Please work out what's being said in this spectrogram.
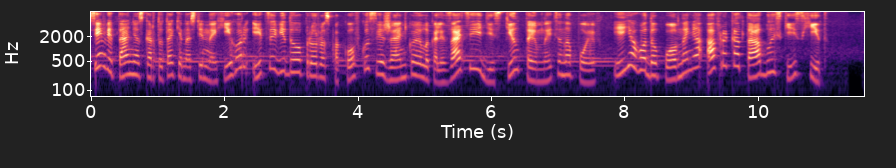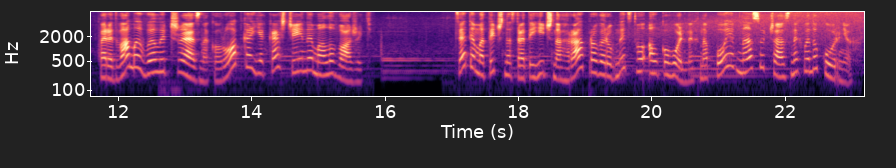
Всім вітання з картотеки настільних ігор, і це відео про розпаковку свіженької локалізації Дістіл таємниця напоїв і його доповнення Африка та Близький Схід. Перед вами величезна коробка, яка ще й немало важить. Це тематична стратегічна гра про виробництво алкогольних напоїв на сучасних винокурнях.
